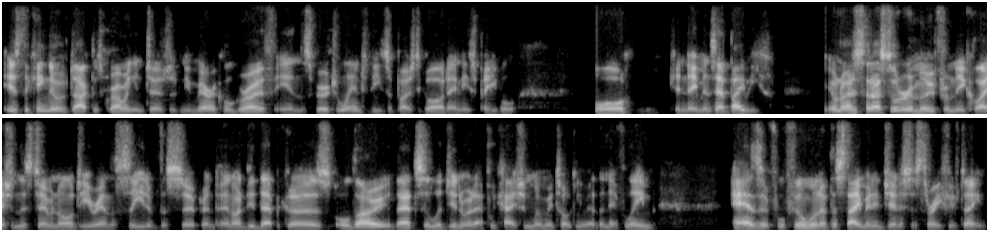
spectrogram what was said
Is the kingdom of darkness growing in terms of numerical growth in the spiritual entities opposed to God and his people? Or can demons have babies? You'll notice that I sort of removed from the equation this terminology around the seed of the serpent, and I did that because although that's a legitimate application when we're talking about the Nephilim as a fulfillment of the statement in Genesis 3:15,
